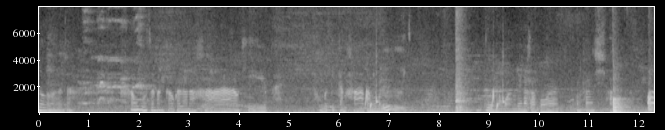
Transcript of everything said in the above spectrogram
เรากำลังจะเข้าบริษัทหลังเก่ากันแล้วนะคะ โอเคทำมาติดกันค่ะตามมีมาเลยเตือนระวังด้วยนะคะ เพราะว่าค่อนข้างชันป้า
